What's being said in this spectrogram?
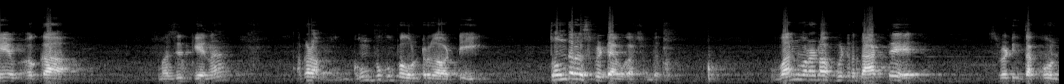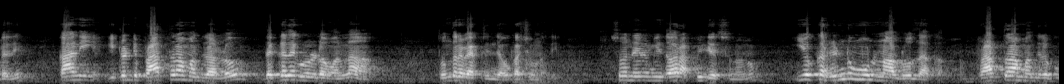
ఏ ఒక మస్జిద్కైనా అక్కడ గుంపు గుంపు ఉంటారు కాబట్టి తొందరగా స్ప్రెడ్ అయ్యే అవకాశం ఉండదు. One one and half meter దాటితే స్ప్రెడ్డింగ్ తక్కువ ఉంటుంది. కానీ ఇటువంటి ప్రార్థనా మందిరాల్లో దగ్గర దగ్గర ఉండడం వల్ల తొందర వ్యాప్తి అవకాశం ఉన్నది. సో నేను మీ ద్వారా అప్పీల్ చేస్తున్నాను. ఈ యొక్క రెండు మూడు నాలుగు రోజుల దాకా ప్రార్థనా మందిరకు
